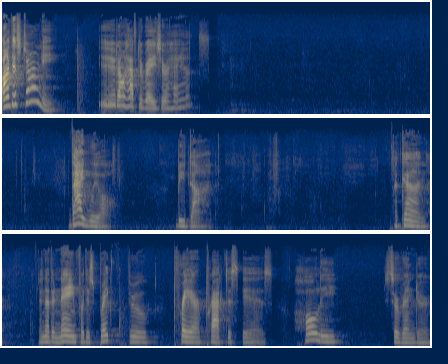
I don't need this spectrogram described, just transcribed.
on this journey? You don't have to raise your hands. Thy will be done. Again, another name for this breakthrough prayer practice is holy surrender.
